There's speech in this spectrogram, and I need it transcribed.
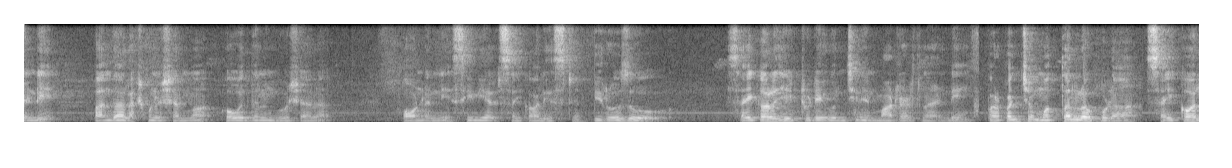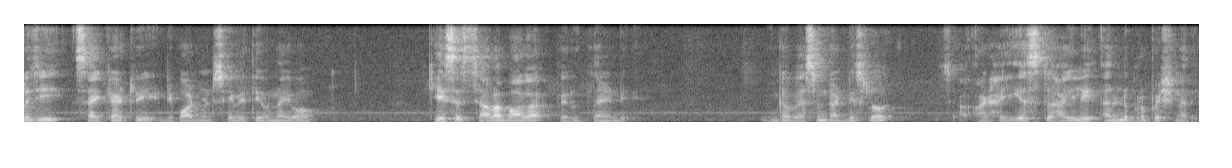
అండి. పందా లక్ష్మణ శర్మ గోవర్ధనం గోశాల ఫౌండర్ని సీనియర్ సైకాలజిస్ట్. ఈరోజు సైకాలజీ టుడే గురించి నేను మాట్లాడుతున్నానండి. ప్రపంచం మొత్తంలో కూడా సైకాలజీ సైకాట్రీ డిపార్ట్మెంట్స్ ఏవైతే ఉన్నాయో కేసెస్ చాలా బాగా పెరుగుతున్నాయండి. ఇంకా వెస్ట్రన్ కంట్రీస్లో హైయెస్ట్ హైలీ అర్న్డ్ ప్రొఫెషన్ అది.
